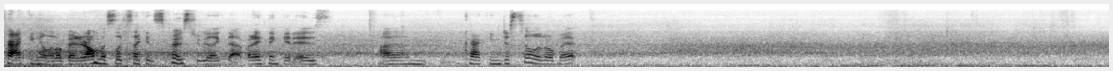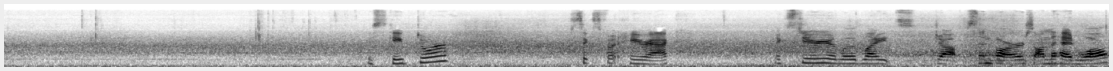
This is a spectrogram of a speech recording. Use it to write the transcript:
cracking a little bit. It almost looks like it's supposed to be like that, but I think it is um, cracking just a little bit. Escape door, six foot hay rack, exterior load lights, drops and bars on the head wall.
